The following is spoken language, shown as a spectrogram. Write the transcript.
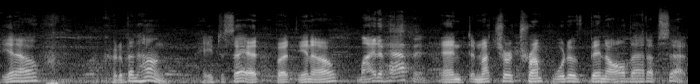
You know, could have been hung. Hate to say it, but you know, Might have happened. and I'm not sure Trump would have been all that upset.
